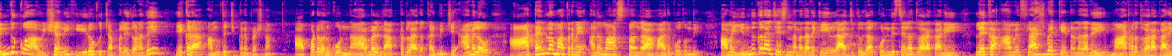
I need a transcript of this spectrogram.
ఎందుకు ఆ విషయాన్ని హీరోకు చెప్పలేదు అన్నది ఇక్కడ అంత చిక్కని ప్రశ్న. అప్పటి వరకు నార్మల్ డాక్టర్ లాగా కనిపించే ఆమెలో ఆ టైంలో మాత్రమే అనుమాస్పదంగా మారిపోతుంది. ఆమె ఎందుకు అలా చేసిందన్న దానికి లాజికల్గా కొన్ని సీన్ల ద్వారా కానీ లేక ఆమె ఫ్లాష్ బ్యాక్ ఏంటన్నదని మాటల ద్వారా కానీ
